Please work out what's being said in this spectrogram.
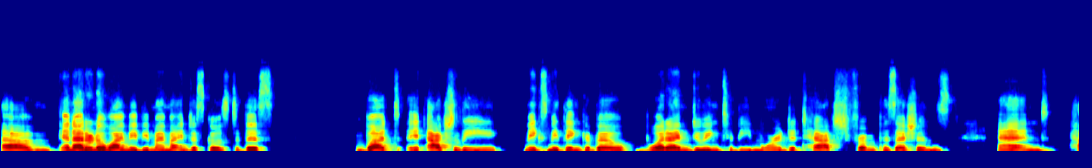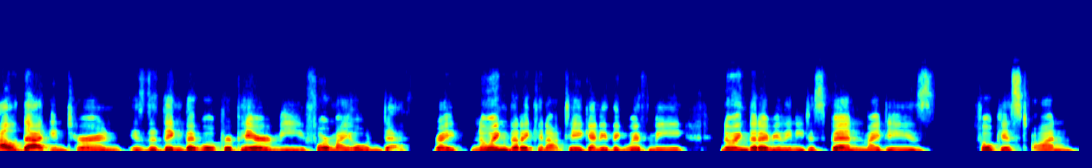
Um, and I don't know why, maybe my mind just goes to this but it actually makes me think about what I'm doing to be more detached from possessions and how that in turn is the thing that will prepare me for my own death, right? Knowing that I cannot take anything with me, knowing that I really need to spend my days focused on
